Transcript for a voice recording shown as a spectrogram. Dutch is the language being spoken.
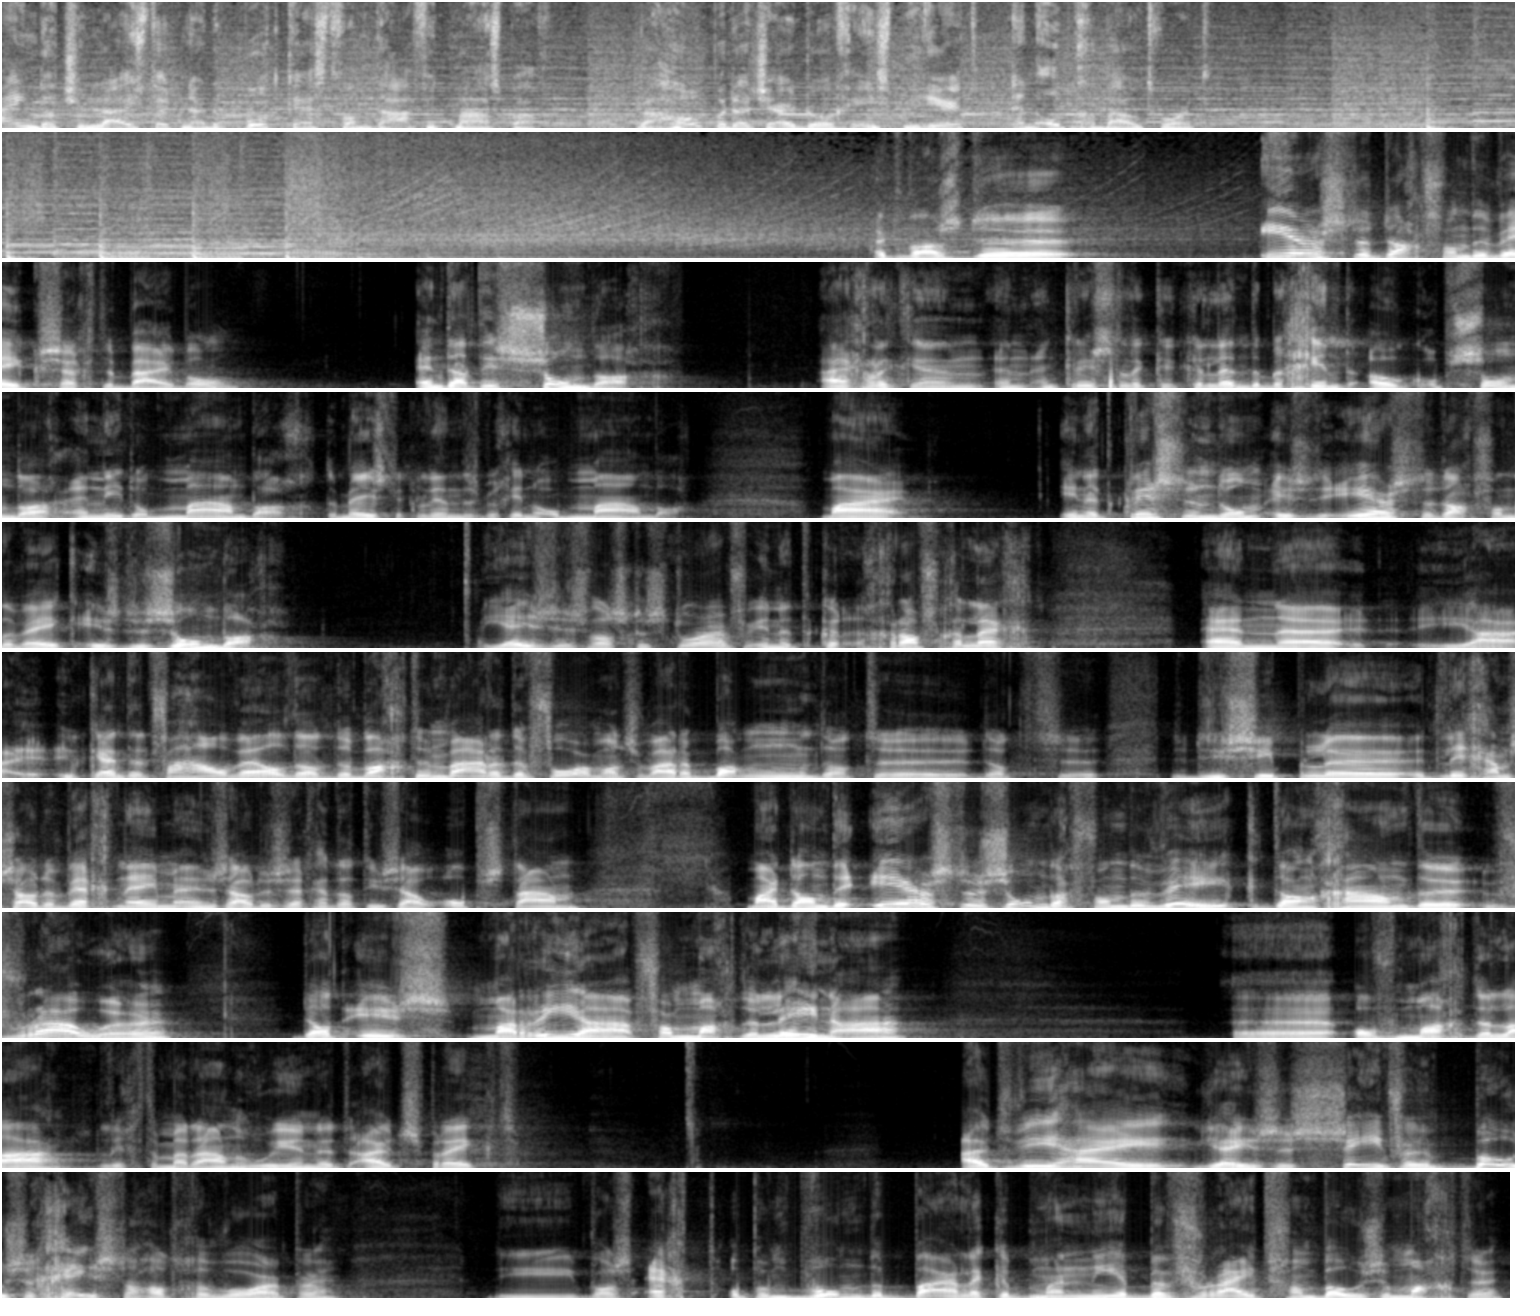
Fijn dat je luistert naar de podcast van David Maasbach. We hopen dat je erdoor geïnspireerd en opgebouwd wordt. Het was de eerste dag van de week, zegt de Bijbel. En dat is zondag. Eigenlijk een, een, een christelijke kalender begint ook op zondag en niet op maandag. De meeste kalenders beginnen op maandag. Maar in het christendom is de eerste dag van de week is de zondag. Jezus was gestorven, in het graf gelegd. En eh, ja, u kent het verhaal wel, dat de wachten waren ervoor, want ze waren bang dat, uh, dat uh, de discipelen het lichaam zouden wegnemen en zouden zeggen dat hij zou opstaan. Maar dan de eerste zondag van de week, dan gaan de vrouwen, dat is Maria van Magdalena, uh, of Magdala, ligt er maar aan hoe je het uitspreekt. Uit wie hij Jezus zeven boze geesten had geworpen. Die was echt op een wonderbaarlijke manier bevrijd van boze machten.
